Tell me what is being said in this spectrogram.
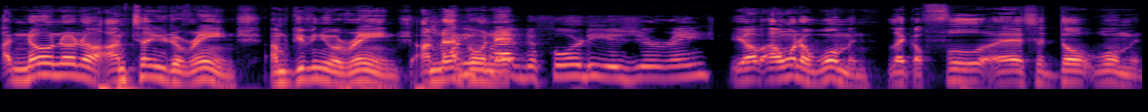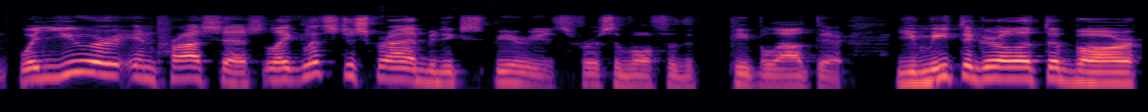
Uh, no, no, no. I'm telling you the range. I'm giving you a range. I'm not going. Twenty-five to forty is your range. Yep. I want a woman, like a full ass adult woman. When you are in process, like let's describe an experience first of all for the people out there. You meet the girl at the bar.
